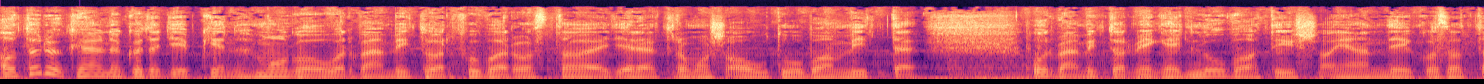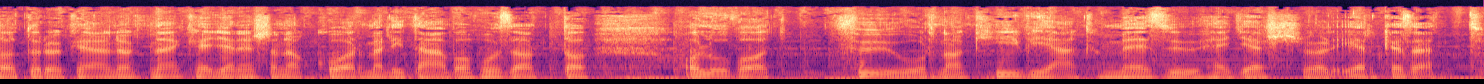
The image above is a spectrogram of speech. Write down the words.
A török elnököt egyébként maga Orbán Viktor fuvarozta, egy elektromos autóban vitte. Orbán Viktor még egy lovat is ajándékozott a török elnöknek, egyenesen a Karmelitába hozatta. A lovat főúrnak hívják, mezőhegyesről érkezett.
